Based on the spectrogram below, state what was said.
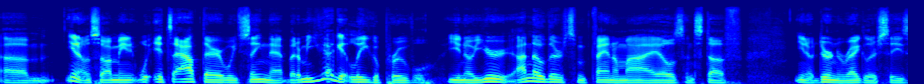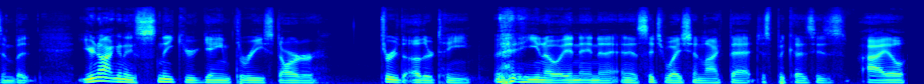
Um, you know, so I mean, it's out there. We've seen that, but I mean, you got to get league approval. You know, you're. I know there's some phantom ILs and stuff. You know, during the regular season, but you're not going to sneak your game three starter through the other team. you know, in in a, in a, situation like that, just because his IL.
